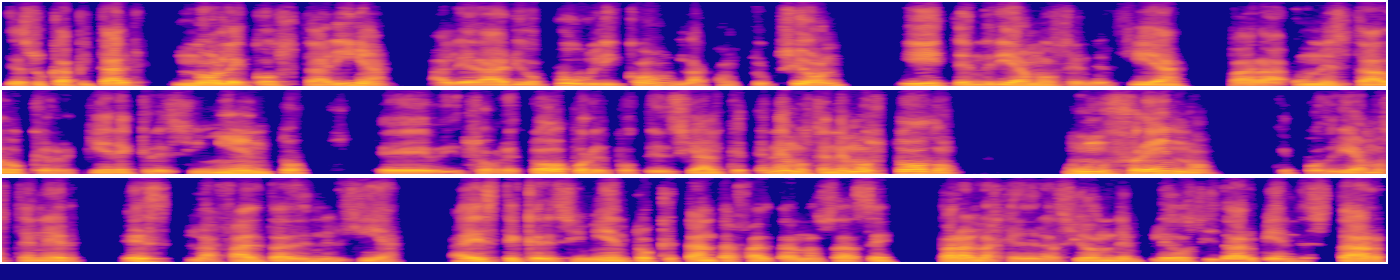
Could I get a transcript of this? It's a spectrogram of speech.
de su capital. No le costaría al erario público, la construcción, y tendríamos energía para un estado que requiere crecimiento, sobre todo por el potencial que tenemos. Tenemos todo. Un freno que podríamos tener es la falta de energía a este crecimiento que tanta falta nos hace para la generación de empleos y dar bienestar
